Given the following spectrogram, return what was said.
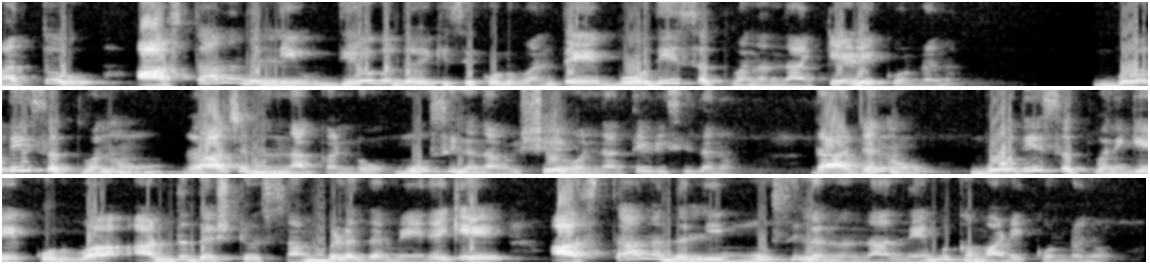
ಮತ್ತು ಆಸ್ಥಾನದಲ್ಲಿ ಉದ್ಯೋಗ ದೊರಕಿಸಿಕೊಡುವಂತೆ ಬೋಧಿಸತ್ವನನ್ನ ಕೇಳಿಕೊಂಡನು. ಬೋಧಿಸತ್ವನು ರಾಜನನ್ನ ಕಂಡು ಮೂಸಿಲನ ವಿಷಯವನ್ನ ತಿಳಿಸಿದನು. ರಾಜನು ಬೋಧಿಸತ್ವನಿಗೆ ಕೊಡುವ ಅರ್ಧದಷ್ಟು ಸಂಬಳದ ಮೇರೆಗೆ ಆ ಸ್ಥಾನದಲ್ಲಿ ಮೂಸಿಲನನ್ನ ನೇಮಕ ಮಾಡಿಕೊಂಡನು.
